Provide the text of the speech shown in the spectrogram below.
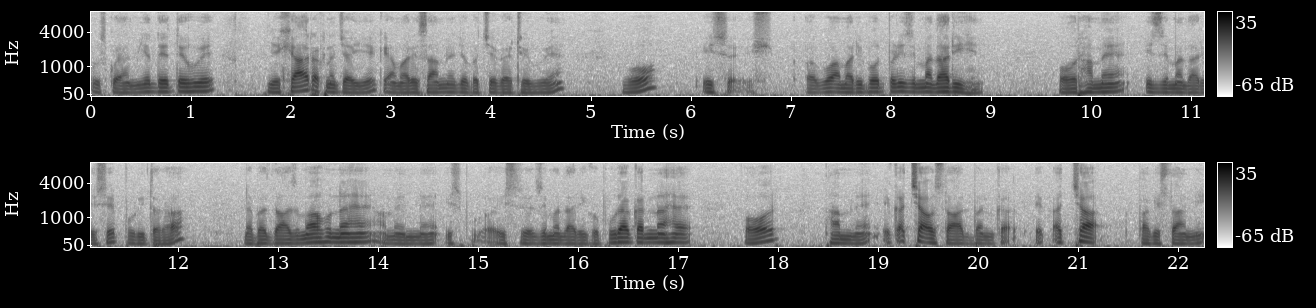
उसको अहमियत देते हुए ये ख्याल रखना चाहिए कि हमारे सामने जो बच्चे बैठे हुए हैं वो इस वो हमारी बहुत बड़ी ज़िम्मेदारी है और हमें इस ज़िम्मेदारी से पूरी तरह नबज आज़मा होना है। हमें इस इस ज़िम्मेदारी को पूरा करना है और हमने एक अच्छा उस्ताद बनकर, एक अच्छा पाकिस्तानी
